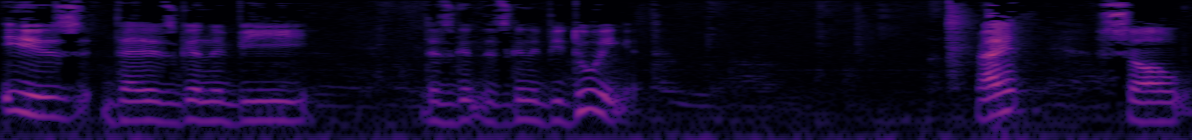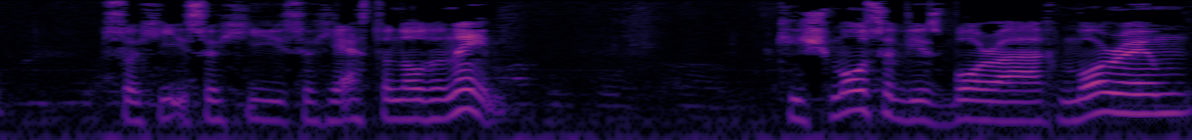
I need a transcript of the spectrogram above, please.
is that is going to be that's going to be doing it, right? So so he so he so he has to know the name. Kishmosav Yisborach Morim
